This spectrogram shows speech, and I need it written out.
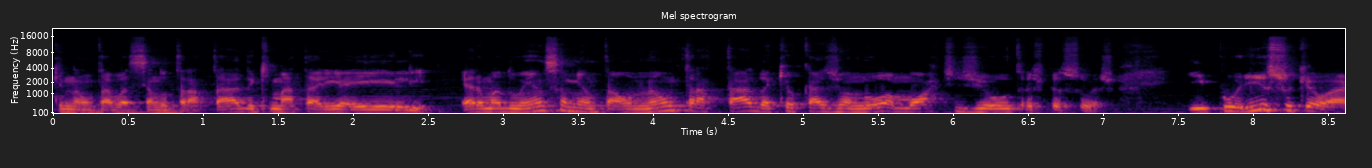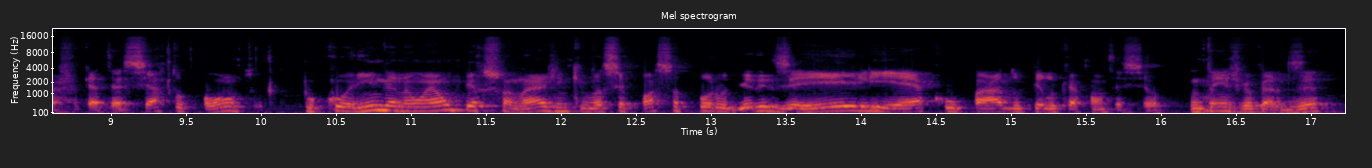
que não estava sendo tratada e que mataria ele. Era uma doença mental não tratada que ocasionou a morte de outras pessoas. E por isso que eu acho que até certo ponto o Coringa não é um personagem que você possa pôr o dedo e dizer ele é culpado pelo que aconteceu. Entende o que eu quero dizer?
